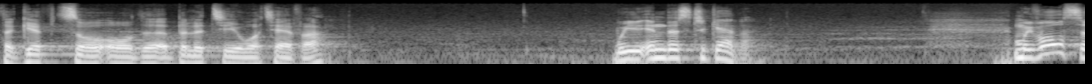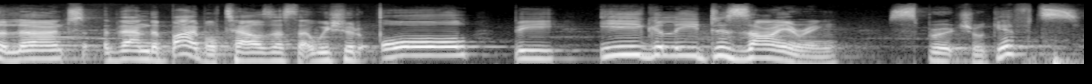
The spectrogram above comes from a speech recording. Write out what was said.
the gifts or, or the ability or whatever. We're in this together. And we've also learnt that the Bible tells us that we should all be eagerly desiring spiritual gifts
